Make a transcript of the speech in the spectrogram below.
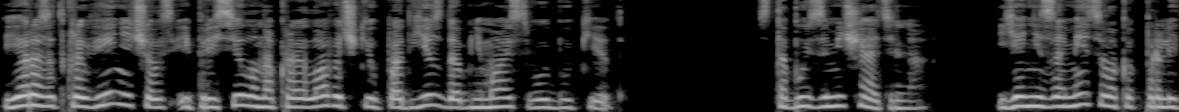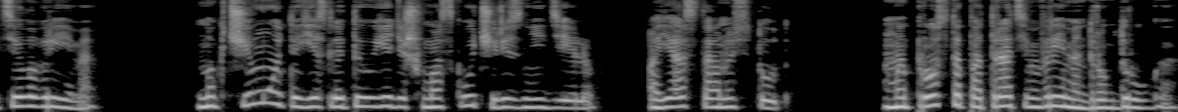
Я разоткровенничалась и присела на край лавочки у подъезда, обнимая свой букет. С тобой замечательно. Я не заметила, как пролетело время. Но к чему это, если ты уедешь в Москву через неделю, а я останусь тут? Мы просто потратим время друг друга.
